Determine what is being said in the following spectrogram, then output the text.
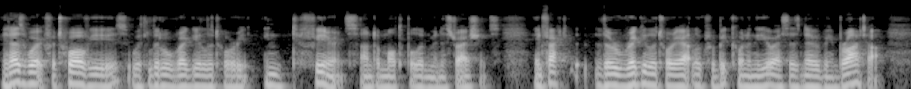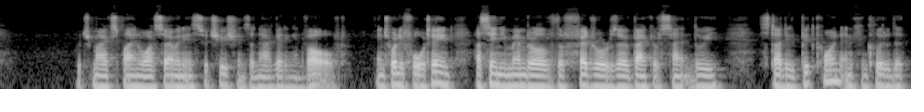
It has worked for 12 years with little regulatory interference under multiple administrations. In fact, the regulatory outlook for Bitcoin in the US has never been brighter, which may explain why so many institutions are now getting involved. In 2014, a senior member of the Federal Reserve Bank of St. Louis studied Bitcoin and concluded that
